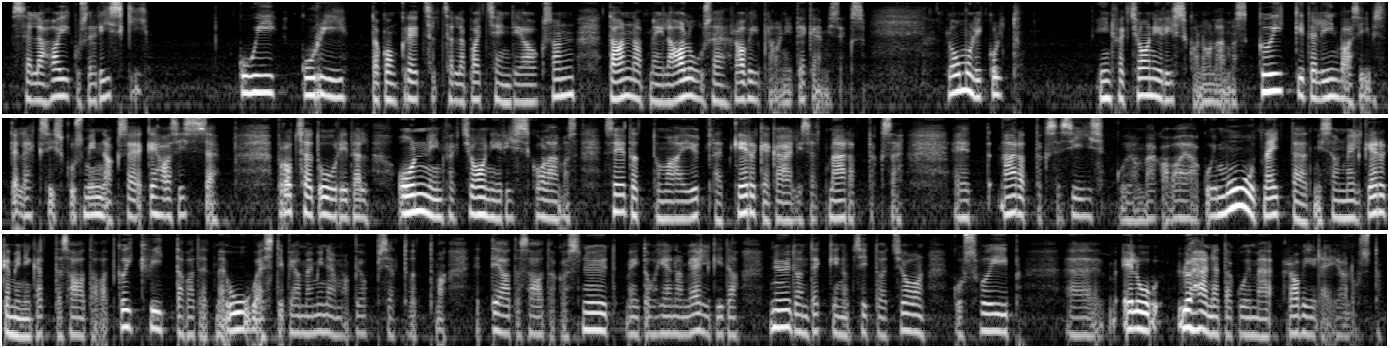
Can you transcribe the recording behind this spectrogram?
selle haiguse riski. kui kuri ta konkreetselt selle patsiendi jaoks on, ta annab meile aluse raviplaani tegemiseks. loomulikult infektsioonirisk on olemas kõikidel invasiivsetel, ehk siis kus minnakse keha sisse protseduuridel, on infektsioonirisk olemas. seetõttu ma ei ütle, et kergekäeliselt määratakse. et määratakse siis, kui on väga vaja, kui muud näitajad, mis on meil kergemini kättesaadavad, kõik viitavad, et me uuesti peame minema biopsiat võtma, et teada saada, kas nüüd me ei tohi enam jälgida, nüüd on tekkinud situatsioon, kus võib elu lüheneda, kui me ravile ei alusta.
